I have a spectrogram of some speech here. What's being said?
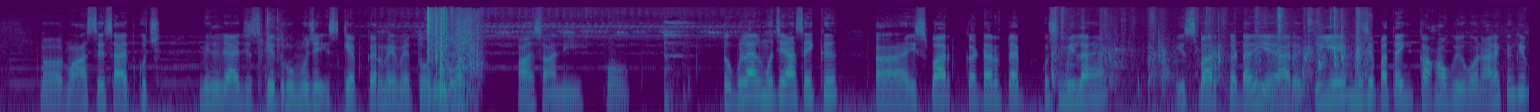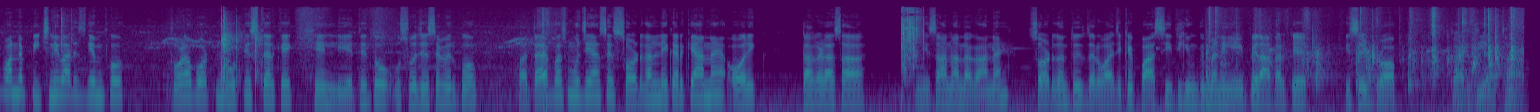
और वहाँ से शायद कुछ मिल जाए जिसके थ्रू मुझे स्केप करने में थोड़ी बहुत आसानी हो। तो फ़िलहाल मुझे यहाँ से एक बार कटर टाइप कुछ मिला है। इस बार कटर ही है यार। तो ये मुझे पता है कि कहाँ उपयोग होना है, क्योंकि मैंने पिछली बार इस गेम को थोड़ा बहुत नोटिस करके खेल लिए थे तो उस वजह से मेरे को पता है। बस मुझे यहाँ से शॉर्ट गन लेकर के आना है और एक तगड़ा सा निशाना लगाना है। शॉर्ट गन तो इस दरवाजे के पास ही थी, क्योंकि मैंने यहीं पे ला करके इसे ड्रॉप कर दिया था।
